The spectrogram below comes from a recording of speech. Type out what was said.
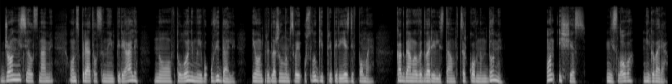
Джон не сел с нами, он спрятался на Империале, но в Тулоне мы его увидали, и он предложил нам свои услуги при переезде в Поме. Когда мы водворились там в церковном доме, он исчез, ни слова не говоря.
